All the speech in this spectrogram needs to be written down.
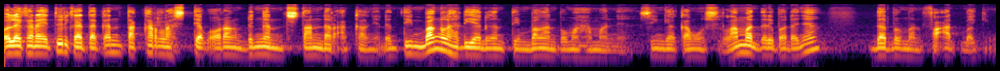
Oleh karena itu dikatakan takarlah setiap orang dengan standar akalnya dan timbanglah dia dengan timbangan pemahamannya sehingga kamu selamat daripadanya dan bermanfaat bagimu.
